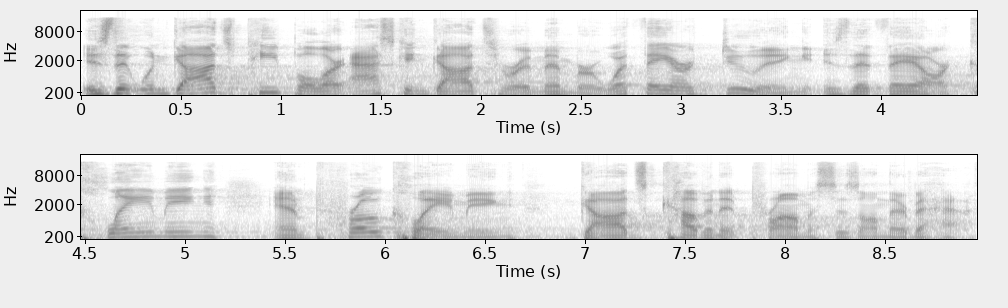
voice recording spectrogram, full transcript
is that when God's people are asking God to remember, what they are doing is that they are claiming and proclaiming God's covenant promises on their behalf.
